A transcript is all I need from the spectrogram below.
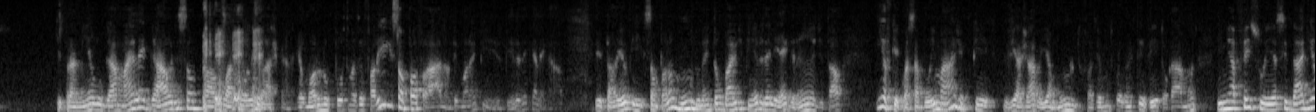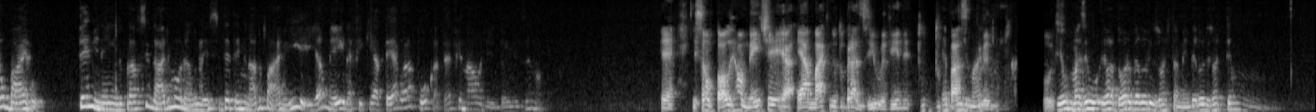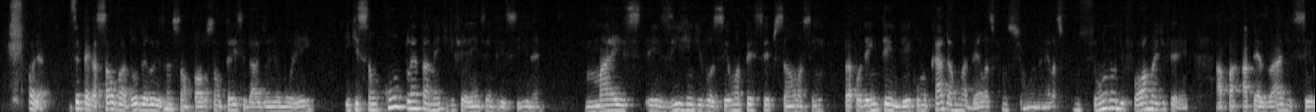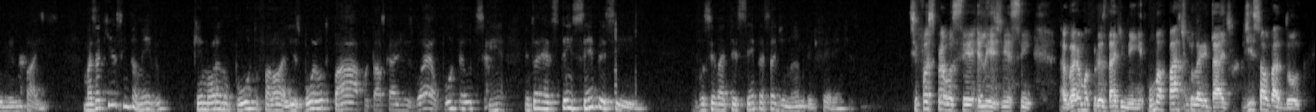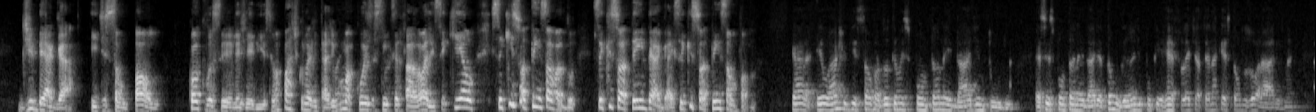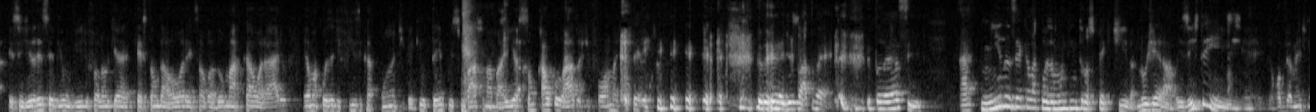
Que para mim é o lugar mais legal de São Paulo, até hoje eu acho, cara. Eu moro no Porto, mas eu falo, e São Paulo? Eu falo, ah, não, tem que morar em Pinheiros. Pinheiros é que é legal. E, tal. Eu, e São Paulo é o mundo, né? Então o bairro de Pinheiros ele é grande e tal. E eu fiquei com essa boa imagem, porque viajava, ia muito, fazia muito programa de TV, tocava muito, e me afeiçoei à cidade e ao bairro terminei indo para a cidade, morando nesse determinado bairro. E, e, amei, né? Fiquei até agora há pouco, até final de 2019. É, e São Paulo realmente é a, é a máquina do Brasil ali, né? Tudo é passa por ali. Eu, mas eu, eu adoro Belo Horizonte também. Belo Horizonte tem um. Olha, você pega Salvador, Belo Horizonte e São Paulo, são três cidades onde eu morei e que são completamente diferentes entre si, né? mas exigem de você uma percepção assim para poder entender como cada uma delas funciona. Né? Elas funcionam de formas diferentes, apesar de ser o mesmo país. Mas aqui é assim também, viu? Quem mora no Porto fala, olha, Lisboa é outro papo, tá? os caras de Lisboa, é, o Porto é outro esquema. Então, é, tem sempre esse... Você vai ter sempre essa dinâmica diferente. Assim. Se fosse para você eleger assim, agora é uma curiosidade minha, uma particularidade de Salvador, de BH e de São Paulo, qual que você elegeria? Assim, uma particularidade, alguma coisa assim que você fala, olha, isso aqui, é o, isso aqui só tem em Salvador, isso aqui só tem em BH, isso aqui só tem em São Paulo. Cara, eu acho que Salvador tem uma espontaneidade em tudo. Essa espontaneidade é tão grande porque reflete até na questão dos horários, né? Esse dia eu recebi um vídeo falando que a questão da hora em Salvador, marcar horário, é uma coisa de física quântica, que o tempo e espaço na Bahia são calculados de forma diferente. de fato é. Então é assim. A Minas é aquela coisa muito introspectiva, no geral. Existem, é, obviamente,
